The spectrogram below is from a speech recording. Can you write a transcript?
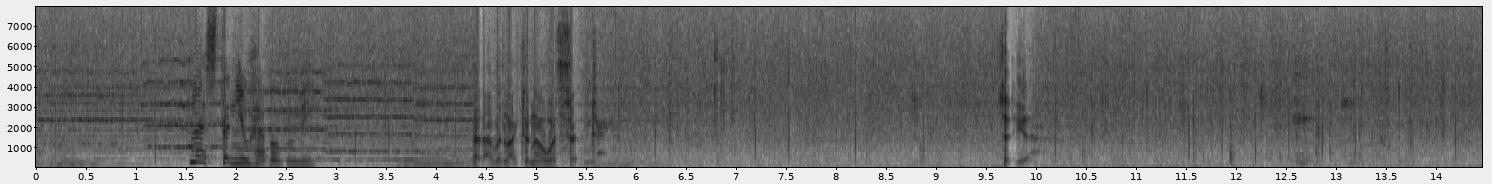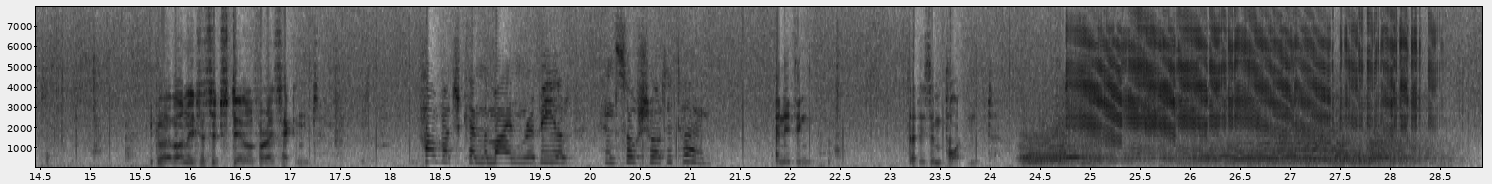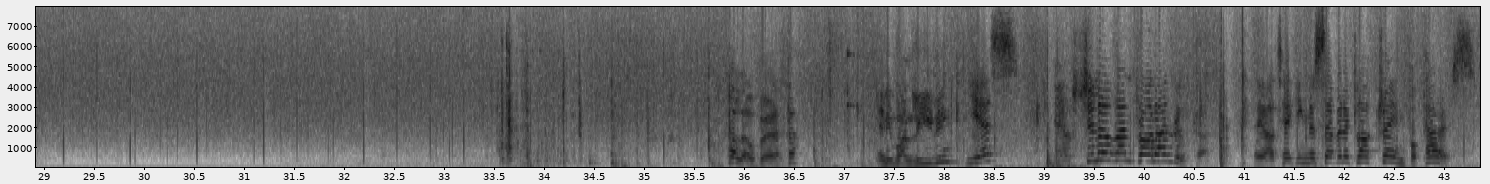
Less than you have over me. That I would like to know with certainty. Sit here. You have only to sit still for a second. How much can the mind reveal in so short a time? Anything that is important. Hello, Bertha. Anyone leaving? Yes, Herr Schiller and Fräulein Rilke. They are taking the 7 o'clock train for Paris.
